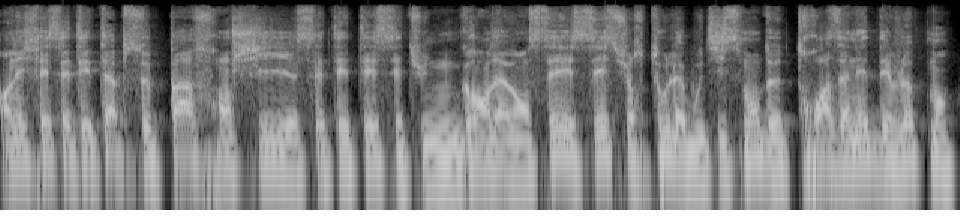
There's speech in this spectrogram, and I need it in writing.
En effet, cette étape, ce pas franchi cet été, c'est une grande avancée et c'est surtout l'aboutissement de trois années de développement.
